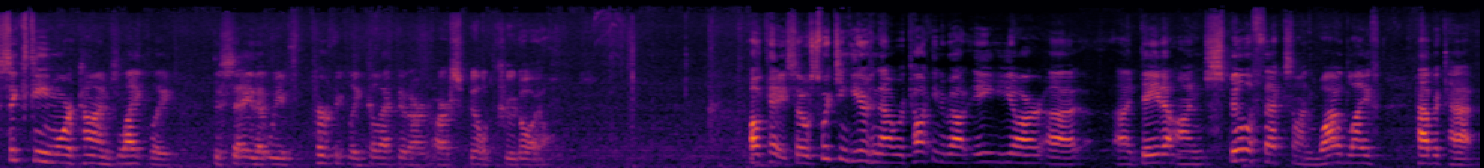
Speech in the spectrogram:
16 more times likely to say that we've perfectly collected our, our spilled crude oil. Okay, so switching gears now, we're talking about AER uh, uh, data on spill effects on wildlife habitat,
